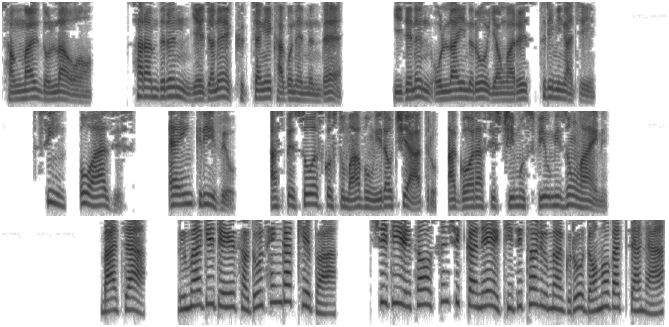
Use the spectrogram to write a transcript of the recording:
정말 놀라워. 사람들은 예전에 극장에 가곤 했는데, 이제는 온라인으로 영화를 스트리밍하지. Sim, Oasis. É incrível. As pessoas costumavam ir ao teatro, agora assistimos filmes online. 맞아. 음악에 대해서도 생각해봐. CD에서 순식간에 디지털 음악으로 넘어갔잖아.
